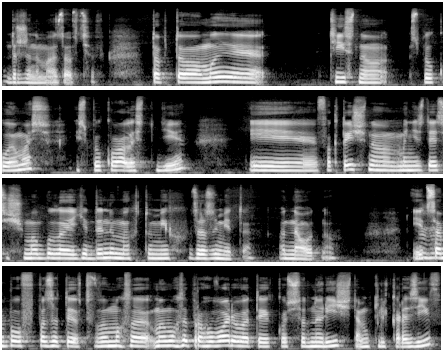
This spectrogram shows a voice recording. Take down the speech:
дружинами азовців. Тобто ми тісно спілкуємось і спілкувалися тоді. І фактично мені здається, що ми були єдиними, хто міг зрозуміти одне одного. І це був позитив. Ви могли, Ми могли проговорювати якусь одну річ там кілька разів,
